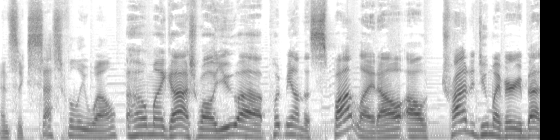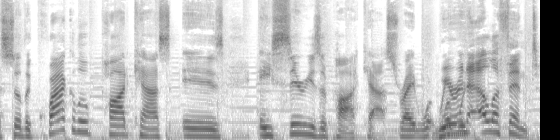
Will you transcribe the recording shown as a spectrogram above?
and successfully well. Oh my gosh! Well, you uh, put me on the spotlight. I'll I'll try to do my very best. So the Quackalope podcast is a series of podcasts, right? We're, We're an elephant.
